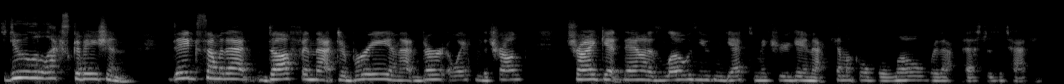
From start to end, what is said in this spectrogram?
to do a little excavation. Dig some of that duff and that debris and that dirt away from the trunk. Try get down as low as you can get to make sure you're getting that chemical below where that pest is attacking.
